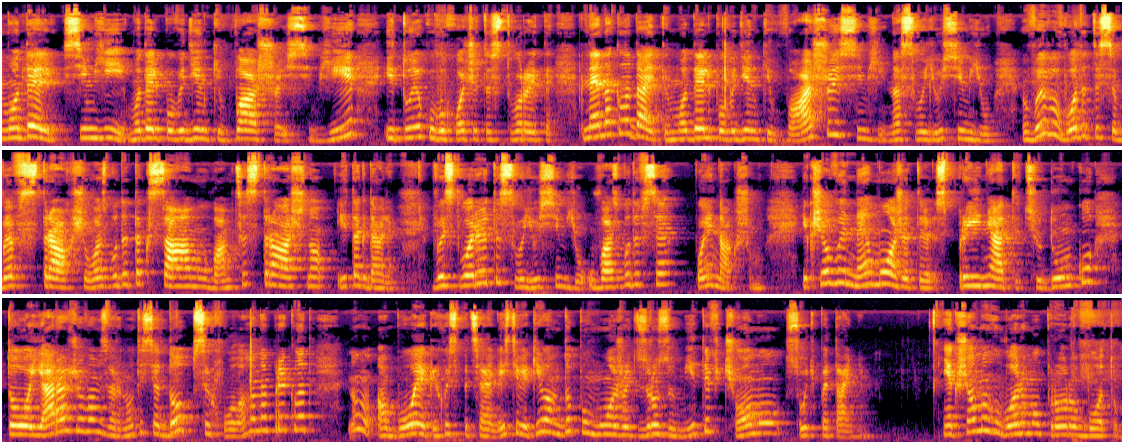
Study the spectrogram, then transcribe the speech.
модель сім'ї, модель поведінки вашої сім'ї і ту, яку ви хочете створити. Не накладайте модель поведінки вашої сім'ї на свою сім'ю. Ви виводите себе в страх, що у вас буде так само, вам це страшно і так далі. Ви створюєте свою сім'ю, у вас буде все по-інакшому. Якщо ви не можете сприйняти цю думку, то я раджу вам звернутися до психолога, наприклад, ну або якихось спеціалістів, які вам допоможуть зрозуміти, в чому суть питання. Якщо ми говоримо про роботу,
